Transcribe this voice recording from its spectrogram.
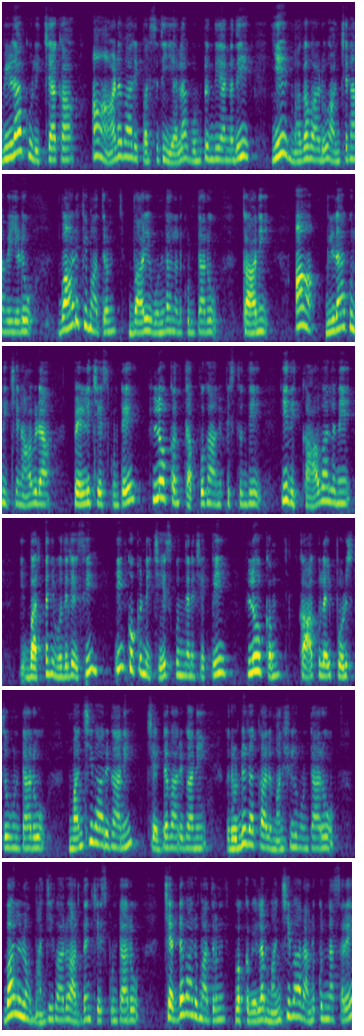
విడాకులు ఇచ్చాక ఆ ఆడవారి పరిస్థితి ఎలా ఉంటుంది అన్నది ఏ మగవాడు అంచనా వేయడు. వాడికి మాత్రం భార్య ఉండాలనుకుంటారు. కానీ ఆ విడాకులు ఇచ్చిన ఆవిడ పెళ్ళి చేసుకుంటే లోకం తప్పుగా అనిపిస్తుంది. ఇది కావాలని భర్తని వదిలేసి ఇంకొకరిని చేసుకుందని చెప్పి లోకం కాకులై పొడుస్తూ ఉంటారు. మంచివారు కానీ చెడ్డవారు కానీ రెండు రకాల మనుషులు ఉంటారు. వాళ్ళలో మంచివారు అర్థం చేసుకుంటారు. చెడ్డవారు మాత్రం ఒకవేళ మంచివారు అనుకున్నా సరే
